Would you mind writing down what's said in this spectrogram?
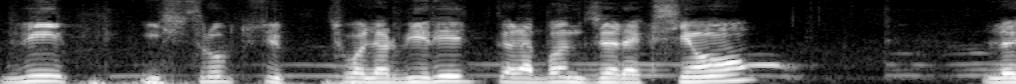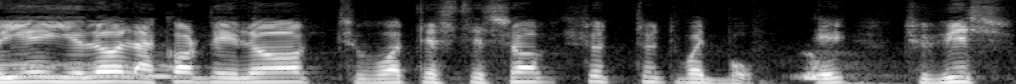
lui, il se trouve, tu, tu vas le virer de la bonne direction, le yé est là, la corde est là, tu vas tester ça, tout, tout va être beau, OK? Tu visses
